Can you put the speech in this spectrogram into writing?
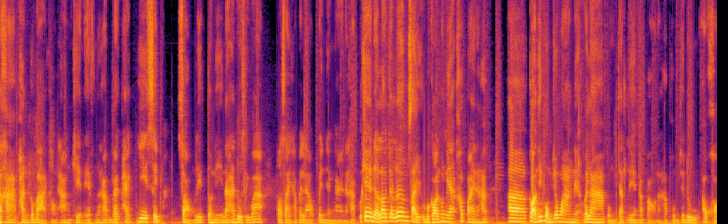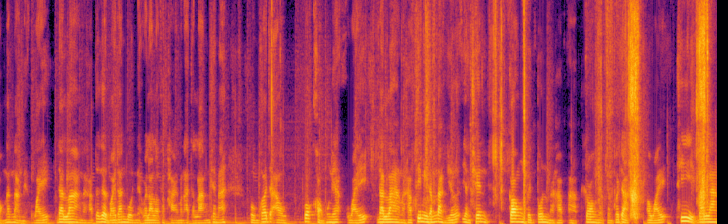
ราคาพันกว่าบาทของทาง KNF นะครับแบ็คแพ็ค20 2 ลิตรตัวนี้นะ ดูสิว่าพอใส่เข้าไปแล้วเป็นยังไงนะครับ โอเค เดี๋ยวเราจะเริ่มใส่อุปกรณ์พวกนี้เข้าไปนะครับก่อนที่ผมจะวางเนี่ยเวลาผมจัดเรียงกระเป๋านะครับ ผมจะดูเอาของหนักๆเนี่ยไว้ด้านล่างนะครับถ้าเกิดไว้ด้านบนเนี่ยเวลาเราสะพายมันอาจจะลังใช่ไหมผมก็จะเอา พวกของพวกนี้ไว้ด้านล่างนะครับ ที่มีน้ำหนักเยอะอย่างเช่นกล้องเป็นต้นนะครับอ่ากล้องเนี่ยผมก็จะเอาไว้ที่ด้านล่าง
